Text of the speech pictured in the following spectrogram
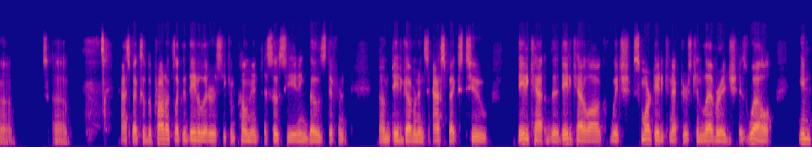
uh, uh, aspects of the product, like the data literacy component, associating those different um, data governance aspects to data cat the data catalog, which smart data connectors can leverage as well in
